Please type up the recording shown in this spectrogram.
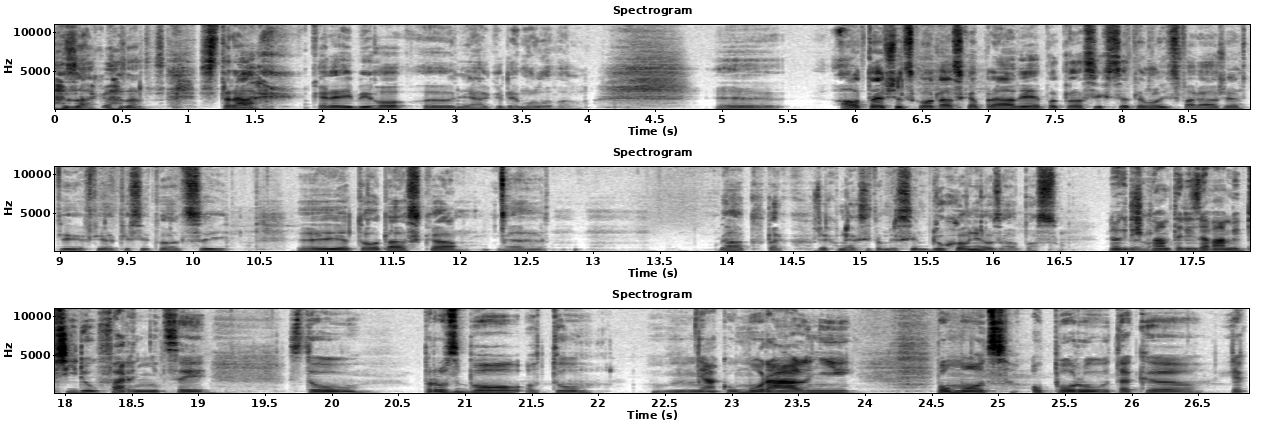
a zakázat strach, který by ho e, nějak demoloval. A to je všechno otázka právě, potom asi chcete mluvit s farářem v, v této situaci, eh, je to otázka, eh, já to tak řeknu, jak si to myslím, duchovního zápasu. No když jo? k vám tedy za vámi přijdou farníci s tou prozbou o tu nějakou morální pomoc, oporu, tak eh, jak,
